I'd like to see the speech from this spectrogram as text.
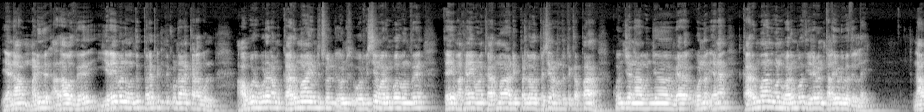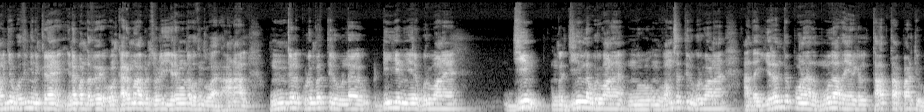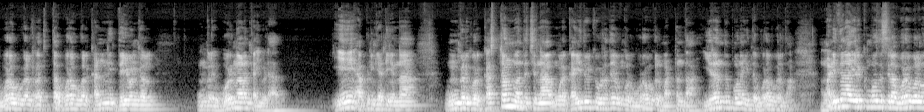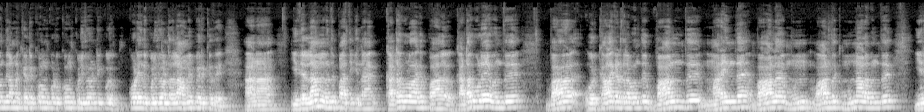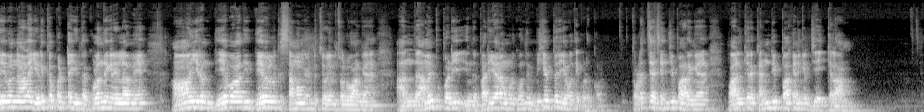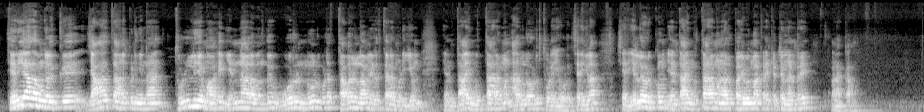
ஏன்னா மனிதர் அதாவது இறைவன் வந்து பிறப்பித்ததுக்கு உண்டான கடவுள். அவர் கூட நம்ம கர்மா என்று சொல்லி ஒரு விஷயம் வரும்போது வந்து தே மகனே உனக்கு கர்மா அடிப்படையில் ஒரு பிரச்சனை நடந்துட்டு இருக்கப்பா கொஞ்சம் நான் கொஞ்சம் வேற ஒன்று ஏன்னா கர்மான்னு ஒன்று வரும்போது இறைவன் தலைவிடுவதில்லை நான் கொஞ்சம் ஒதுங்கி நிற்கிறேன். என்ன பண்ணுறது உன் கர்மா அப்படின்னு சொல்லி இறைவன்கிட்ட ஒதுங்குவார். ஆனால் உங்கள் குடும்பத்தில் உள்ள டிஎன்ஏ உருவான ஜீன் உங்கள் ஜீனில் உருவான உங்கள் உங்கள் வம்சத்தில் உருவான அந்த இறந்து போன அந்த மூதாதையர்கள் தாத்தா பாட்டி உறவுகள் இரத்த உறவுகள் கன்னி தெய்வங்கள் உங்களை ஒரு நாளும் கைவிடாது. ஏன் அப்படின்னு கேட்டிங்கன்னா உங்களுக்கு ஒரு கஷ்டம் வந்துச்சுன்னா உங்களை கை தூக்கி விடுறதே உங்கள் உறவுகள் மட்டும்தான். இறந்து போன இந்த உறவுகள் தான். மனிதனாக இருக்கும்போது சில உறவுகள் வந்து நம்ம கெடுக்கும் கொடுக்கும் குழி தோண்டி கூட இந்த குழி தோண்டதெல்லாம் அமைப்பு இருக்குது. ஆனால் இதெல்லாம் வந்து பார்த்திங்கன்னா கடவுளாக பா கடவுளே வந்து வா ஒரு காலகட்டத்தில் வந்து வாழ்ந்து மறைந்த வாழ முன் வாழ்றதுக்கு முன்னால் வந்து இறைவனால் எடுக்கப்பட்ட இந்த குழந்தைகள் எல்லாமே ஆயிரம் தேவாதி தேவர்களுக்கு சமம் என்று சொல்லி சொல்லுவாங்க. அந்த அமைப்புப்படி இந்த பரிகாரம் உங்களுக்கு வந்து மிகப்பெரிய யோகத்தை கொடுக்கும். தொடர்ச்சியாக செஞ்சு பாருங்கள் வாழ்க்கையில் கண்டிப்பாக நீங்கள் ஜெயிக்கலாம். தெரியாதவங்களுக்கு ஜாதகத்தை அனுப்புனீங்கன்னா துல்லியமாக என்னால் வந்து ஒரு நூல் கூட தவறு இல்லாமல் எடுத்துத்தர முடியும். என் தாய் முத்தாரம்மன் அருளோடு துணையோடு. சரிங்களா? சரி எல்லோருக்கும் என் தாய் முத்தாரம்மன் அருள் பரிபூர்ணமாக கிடைக்கட்டும். நன்றி. வணக்கம்.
